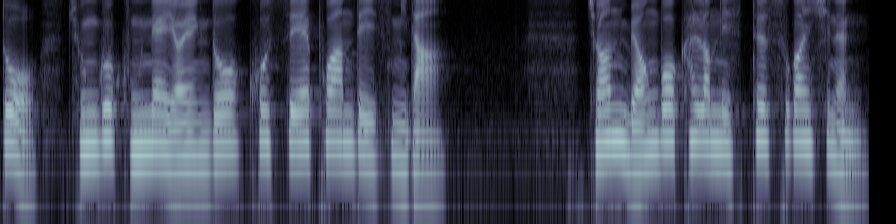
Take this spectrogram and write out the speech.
또 중국 국내 여행도 코스에 포함되어 있습니다. 전 명보 칼럼니스트 수건 씨는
